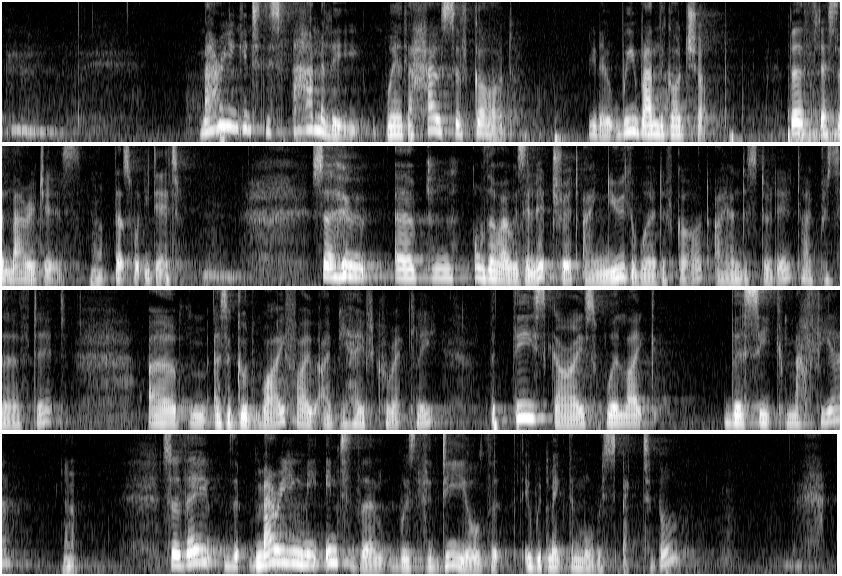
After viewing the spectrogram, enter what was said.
Marrying into this family where the house of God, you know, we ran the God shop, birthdays and marriages. Yeah. That's what you did. So, um, although I was illiterate, I knew the Word of God, I understood it, I preserved it. Um, as a good wife, I, I behaved correctly. But these guys were like the Sikh mafia. So they, the, marrying me into them was the deal that it would make them more respectable.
